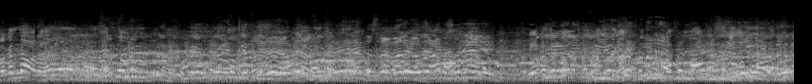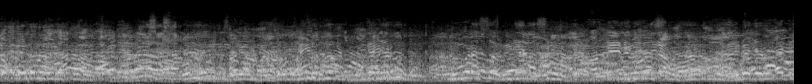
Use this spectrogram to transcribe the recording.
बगल आ रहा నువ్వు కూడా వస్తావు వీడియోలు వస్తావు వీడియోలు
